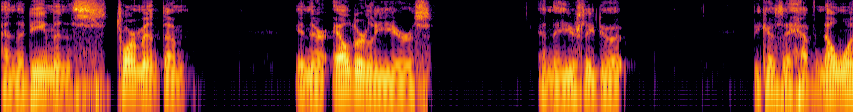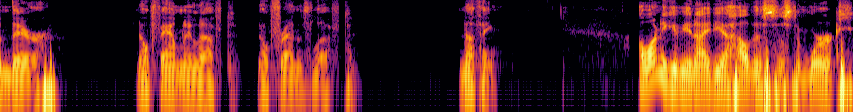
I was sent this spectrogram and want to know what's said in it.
And the demons torment them in their elderly years, and they usually do it because they have no one there, no family left, no friends left, nothing. I want to give you an idea how this system works.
